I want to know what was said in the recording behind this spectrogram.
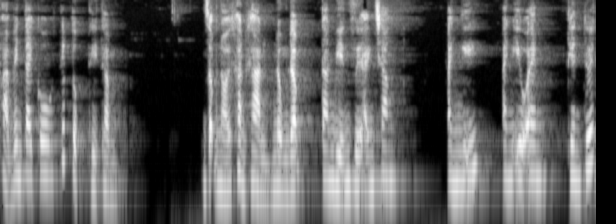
phả bên tay cô tiếp tục thì thầm. Giọng nói khàn khàn, nồng đậm, tan biến dưới ánh trăng. Anh nghĩ anh yêu em, thiên tuyết.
